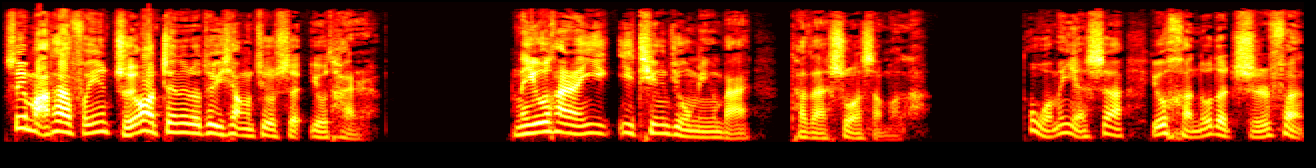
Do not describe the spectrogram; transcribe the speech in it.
所以马太福音主要针对的对象就是犹太人。那犹太人一一听就明白他在说什么了。那我们也是啊，有很多的职分，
